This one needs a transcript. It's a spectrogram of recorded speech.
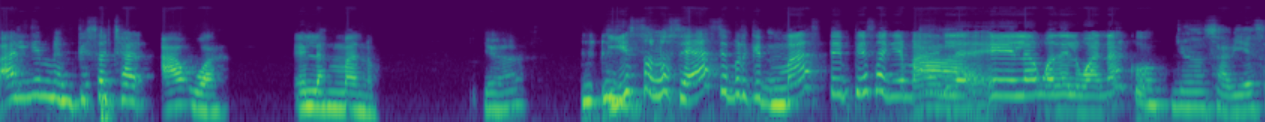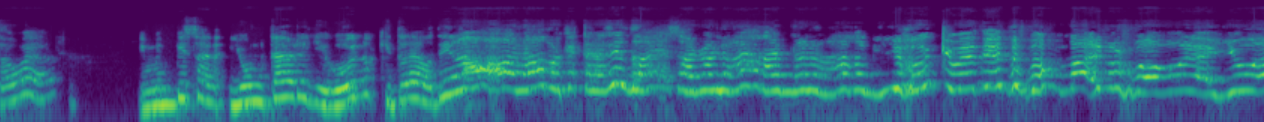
alguien me empieza a echar agua en las manos. Ya. Y eso no se hace porque más te empieza a quemar Ah. la- el agua del guanaco. Yo no sabía esa weá. Y me empiezan, y un cabro llegó y nos quitó la botella. No, no, ¿por qué están haciendo eso? No lo hagan, no lo hagan. Y yo, que me siento tan mal, por favor, ayuda.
